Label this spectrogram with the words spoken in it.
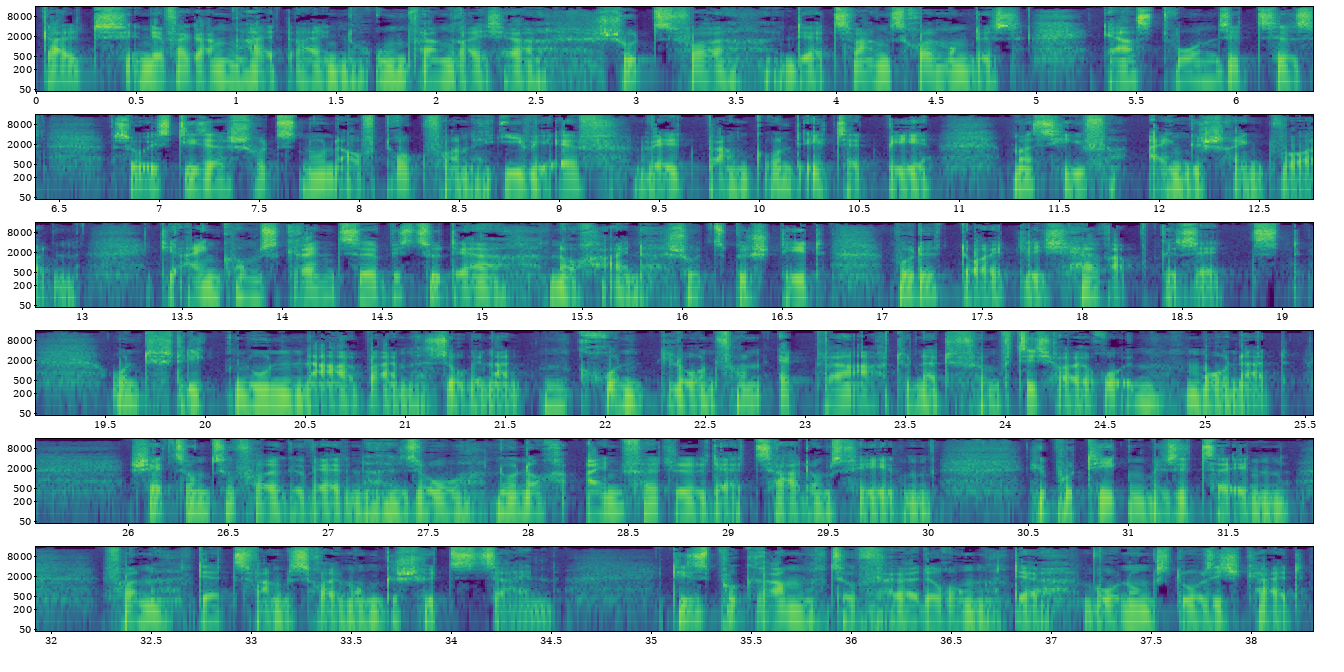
Galt in der Vergangenheit ein umfangreicher Schutz vor der Zwangsräumung des Erstwohnsitzes, so ist dieser Schutz nun auf Druck von IWF, Weltbank und EZB massiv eingeschränkt worden. Die Einkommensgrenze, bis zu der noch ein Schutz besteht, wurde deutlich herabgesetzt und liegt nun nahe beim sogenannten Grundlohn von etwa 850 Euro im Monat. Schätzungen zufolge werden so nur noch ein Viertel der zahlungsfähigen HypothekenbesitzerInnen von der Zwangsräumung geschützt sein. Dieses Programm zur Förderung der Wohnungslosigkeit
